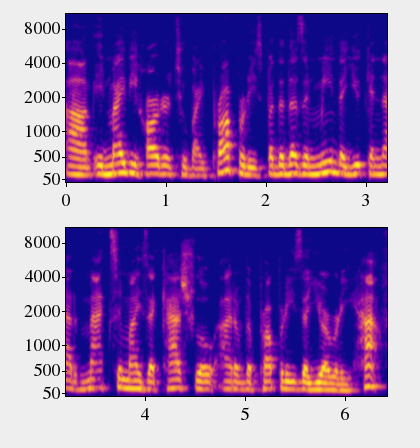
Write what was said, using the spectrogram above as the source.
um, it might be harder to buy properties, but that doesn't mean that you cannot maximize the cash flow out of the properties that you already have.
